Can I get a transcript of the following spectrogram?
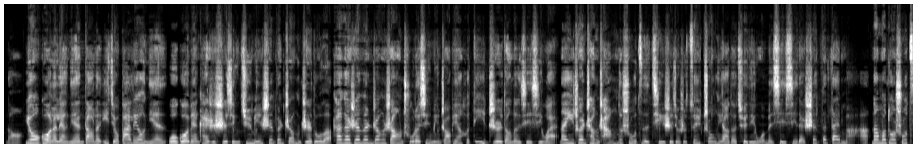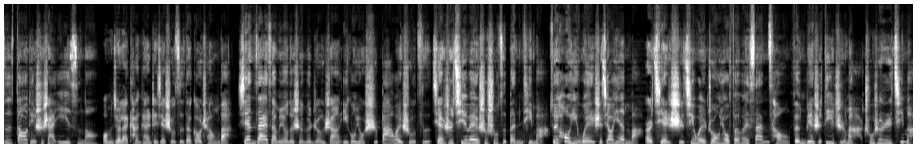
呢。又过了两年，到了一九八六年，我国便开始实行居民身份证制度了。看看身份证上，除了姓名、照片和地址等等信息外，那一串长长的数字，其实就是最重要的确定我们信息的身份代码。那么多数字到底是啥意思呢？我们就来看看这些数字的构成吧。现在咱们用的身份证上一共有十八位数字，前十七位是数字本体码，最后一位是校验码，而前十七位中又分为三层，分别是地址码、出生日期码。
